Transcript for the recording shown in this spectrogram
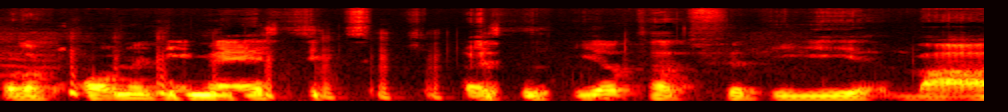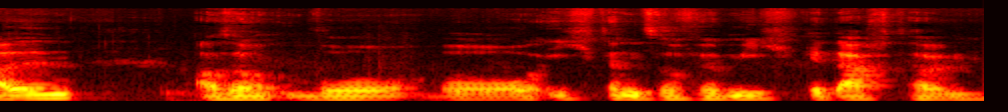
oder Comedy-mäßig präsentiert hat für die Wahlen. Also wo, wo ich dann so für mich gedacht habe,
